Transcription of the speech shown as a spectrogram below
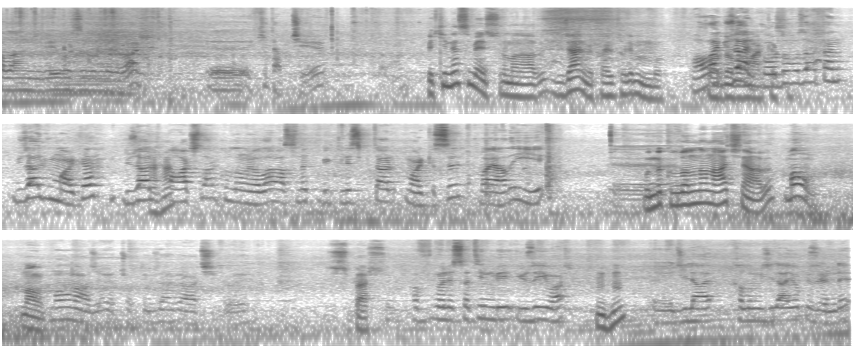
falan gibi ıvır zıvırları var. E, kitapçığı. Peki nasıl bir enstrüman abi? Güzel mi? Kaliteli mi bu? Valla Cordoba güzel. markası. Cordoba zaten güzel bir marka. Güzel Aha. ağaçlar kullanıyorlar. Aslında bir klasik gitar markası. Bayağı da iyi. E, Bunda kullanılan ağaç ne abi? Maun. Maun. Maun ağacı evet çok da güzel bir ağaç böyle. Süper. Hafif böyle satin bir yüzeyi var. Hı hı. Ee, cila, kalın bir cila yok üzerinde.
